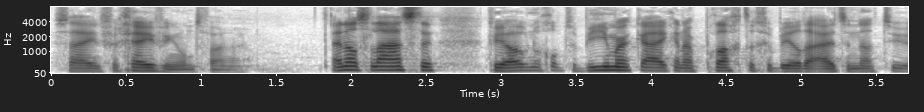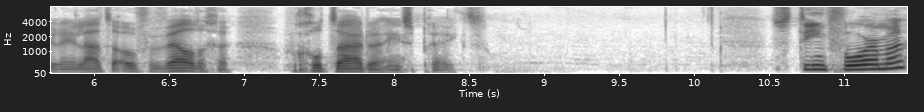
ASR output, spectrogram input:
zijn vergeving ontvangen. En als laatste kun je ook nog op de beamer kijken naar prachtige beelden uit de natuur en je laten overweldigen hoe God daar doorheen spreekt. Dus tien vormen.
